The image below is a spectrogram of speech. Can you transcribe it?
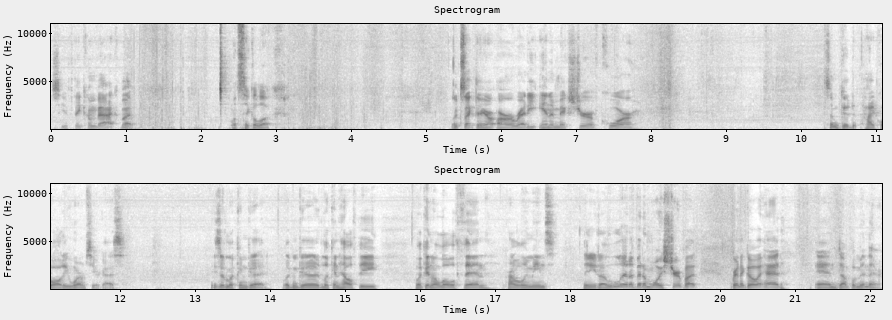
See if they come back, but let's take a look. Looks like they are already in a mixture of coir. Some good high quality worms here, guys. These are looking good. Looking good, looking healthy, looking a little thin. Probably means they need a little bit of moisture, but we're gonna go ahead and dump them in there.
